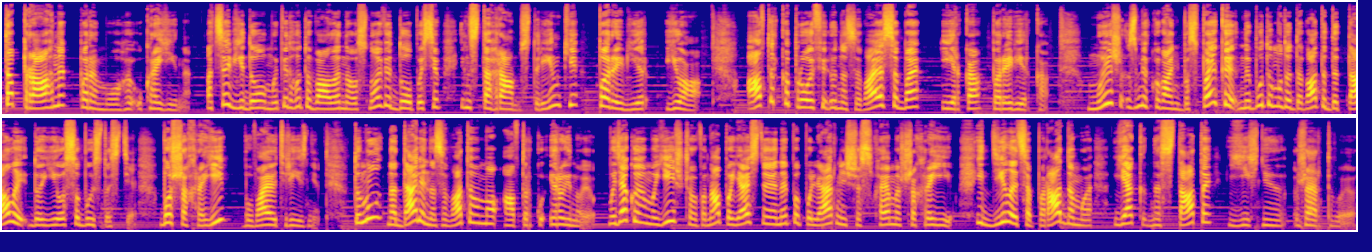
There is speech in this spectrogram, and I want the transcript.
та прагне перемоги України. А це відео ми підготували на основі дописів інстаграм-сторінки Перевір.ua. Авторка профілю називає себе Ірка Перевірка. Ми ж з міркувань безпеки не будемо додавати деталей до її особистості, бо шахраї бувають різні. Тому надалі називатимемо авторку Іриною. Ми дякуємо їй, що вона пояснює найпопулярніші схеми шахраїв і ділиться порадами, як не стати їхньою жертвою.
